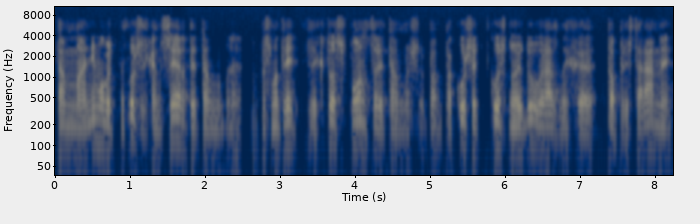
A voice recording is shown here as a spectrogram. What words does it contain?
Там они могут послушать концерты, там, э, посмотреть, кто спонсоры, там, покушать вкусную еду в разных топ-рестораны.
